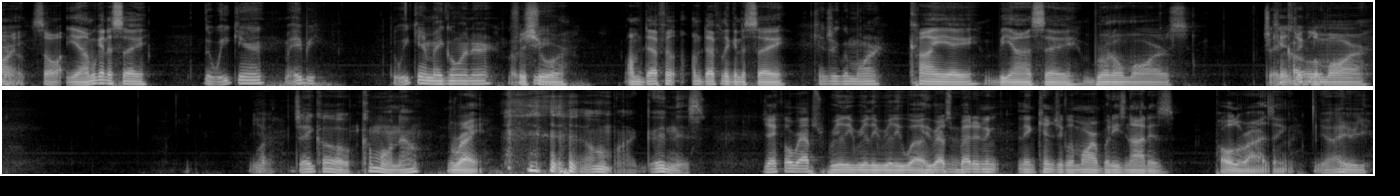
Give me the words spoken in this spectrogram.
All right. So yeah, I'm gonna say The Weeknd, maybe. The Weeknd may go in there for sure. I'm definitely I'm definitely gonna say Kendrick Lamar, Kanye, Beyonce, Bruno Mars, J. Kendrick Cole. Lamar. Yeah, J. Cole. Come on now. Right. oh my goodness. J. Cole raps really, really, really well. He raps better than, than Kendrick Lamar, but he's not as polarizing. Yeah, I hear you.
